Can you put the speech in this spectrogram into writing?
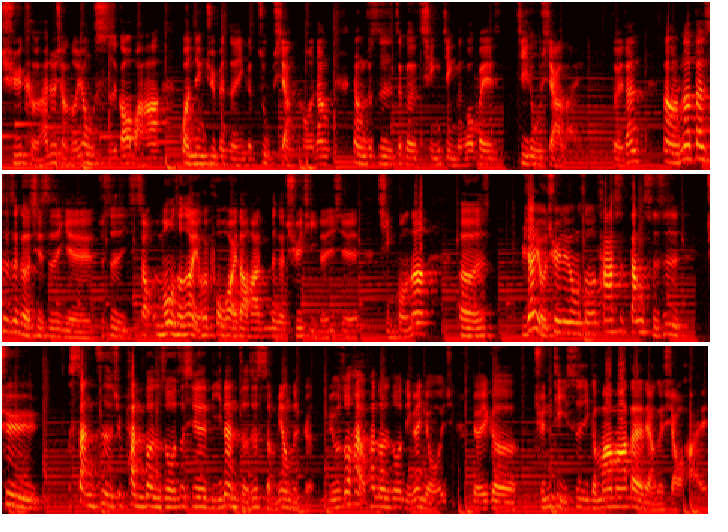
躯壳，他就想说用石膏把它灌进去，变成一个柱像，哦，让让就是这个情景能够被记录下来。对，但那那但是这个其实也就是稍某种程度上也会破坏到他那个躯体的一些情况。那呃比较有趣的地方说，他是当时是去。擅自去判断说这些罹难者是什么样的人，比如说他有判断说里面有有一个群体是一个妈妈带了两个小孩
